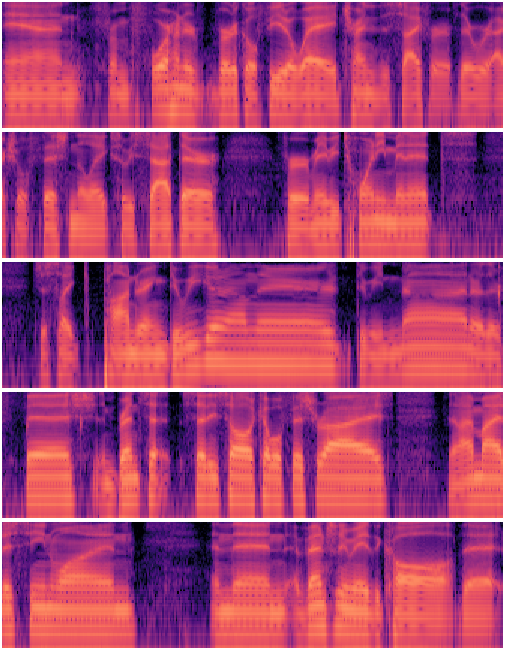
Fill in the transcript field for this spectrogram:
and from 400 vertical feet away, trying to decipher if there were actual fish in the lake. So we sat there for maybe 20 minutes, just like pondering: Do we go down there? Do we not? Are there fish? And Brent said, said he saw a couple fish rise. Then I might have seen one, and then eventually made the call that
